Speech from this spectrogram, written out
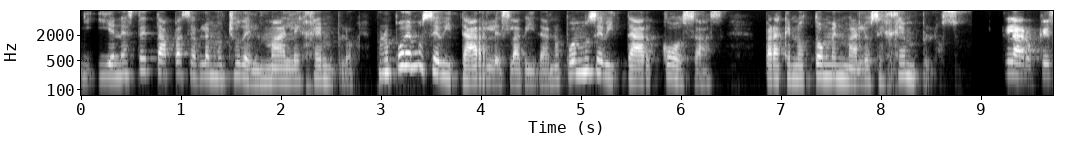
Y, en esta etapa se habla mucho del mal ejemplo, pero no podemos evitarles la vida, no podemos evitar cosas para que no tomen malos ejemplos. Claro, que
